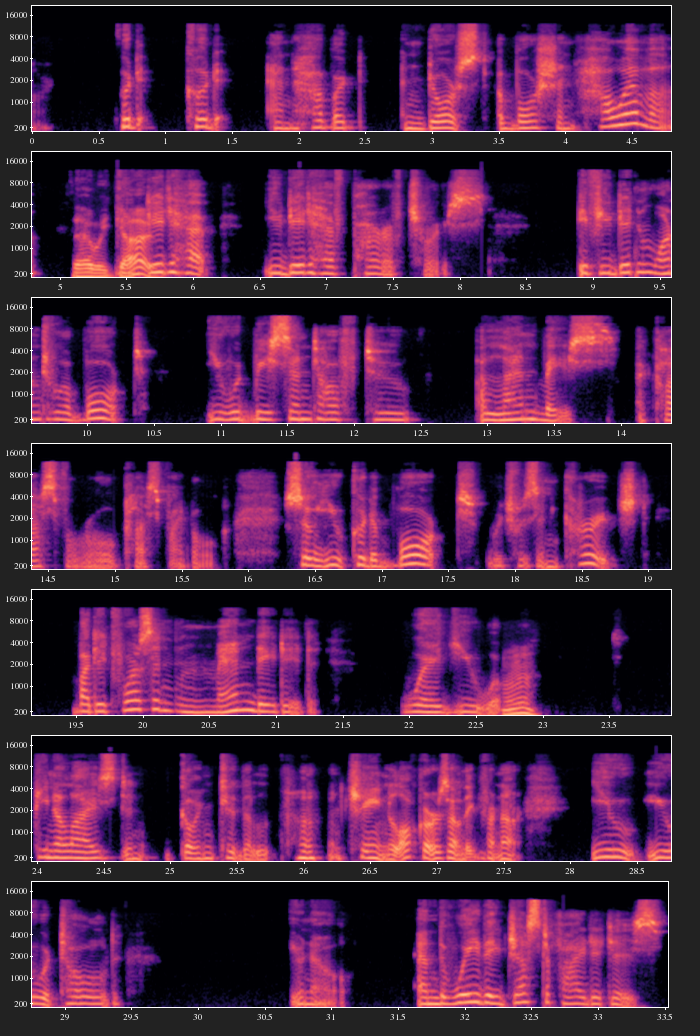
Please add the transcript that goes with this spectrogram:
could could and Hubbard endorsed abortion. However, there we go. You did have you did have power of choice. If you didn't want to abort, you would be sent off to a land base, a class four or class five or so you could abort, which was encouraged, but it wasn't mandated where you were mm penalized and going to the chain locker or something for not you you were told you know and the way they justified it is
